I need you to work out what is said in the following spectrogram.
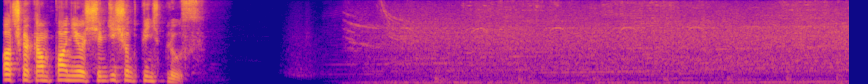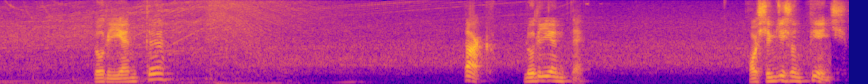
Paczka kampanii 85+. Plus. Loriente? Tak, Loriente. 85.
